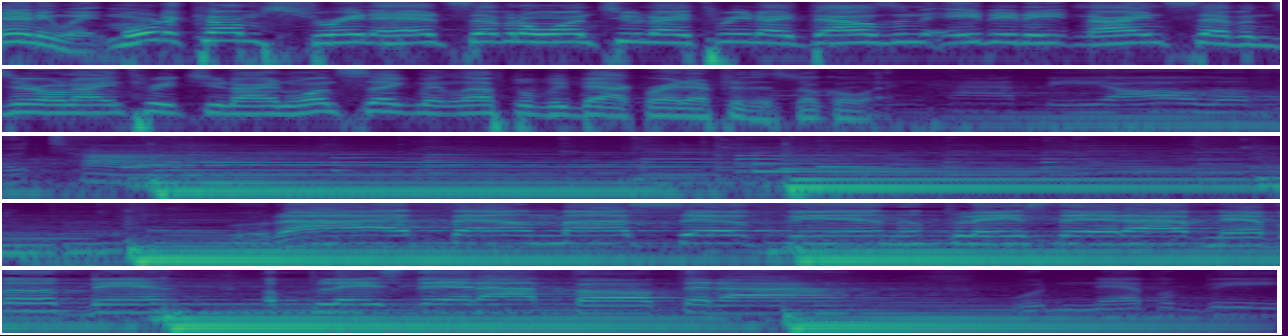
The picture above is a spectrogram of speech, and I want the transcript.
Anyway, more to come straight ahead. 701 293 9000, 888 970 9329. One segment left. We'll be back right after this. Don't go away. happy all of the time. But I found myself in a place that I've never been, a place that I thought that I would never be.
